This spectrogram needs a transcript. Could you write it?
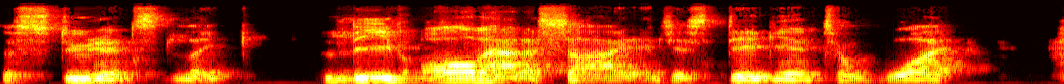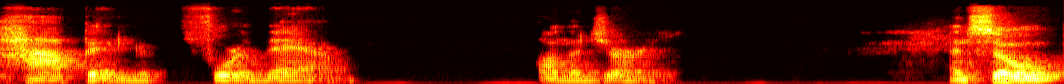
the students like leave all that aside and just dig into what happened for them on the journey and so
